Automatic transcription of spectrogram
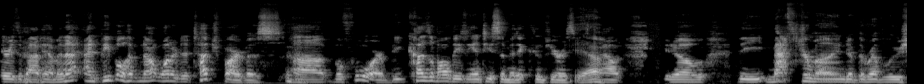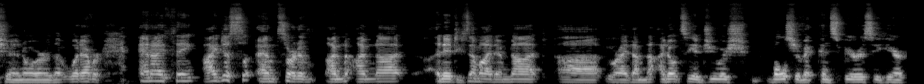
theories about him, and that, and people have not wanted to touch Parvus uh, before because of all these anti-Semitic conspiracies yeah. about you know the mastermind of the revolution or the whatever. And I think I just am sort of I'm I'm not an anti-Semite. I'm not uh, right. I'm not. I don't see a Jewish Bolshevik conspiracy here.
